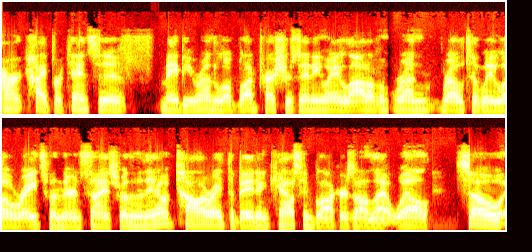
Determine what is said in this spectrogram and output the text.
aren't hypertensive, maybe run low blood pressures anyway. A lot of them run relatively low rates when they're in sinus rhythm. They don't tolerate the beta and calcium blockers all that well. So,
